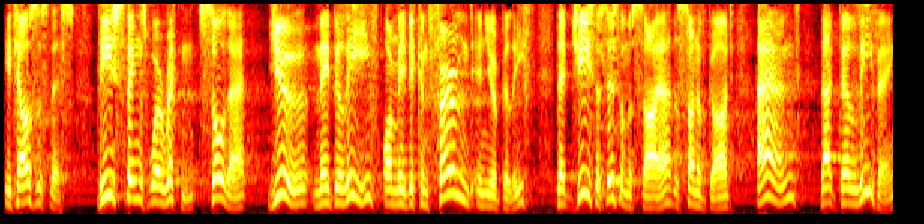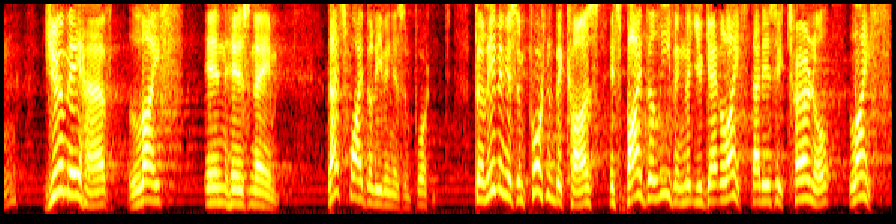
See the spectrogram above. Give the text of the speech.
he tells us this these things were written so that you may believe or may be confirmed in your belief that Jesus is the Messiah, the Son of God, and that believing you may have life in his name. That's why believing is important. Believing is important because it's by believing that you get life. That is eternal life.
